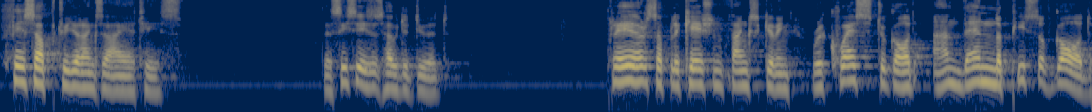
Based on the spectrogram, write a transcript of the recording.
face up to your anxieties. The he says is how to do it. Prayer, supplication, thanksgiving, request to God, and then the peace of God,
